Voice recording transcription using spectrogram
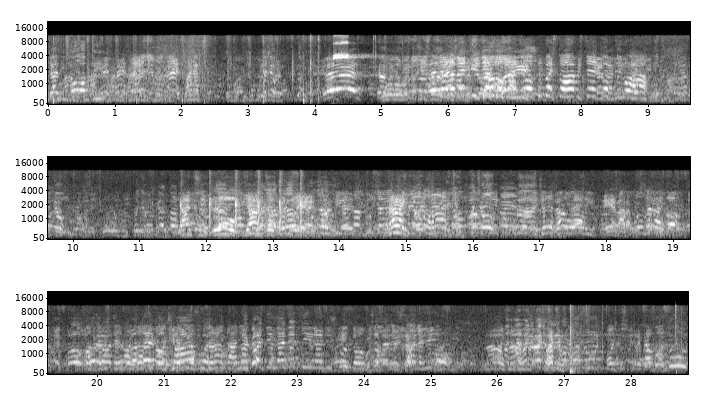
Ja, die dol op die. Jaci, u, jako, to je. Hraj! E, Mara, pogledaj to. Opak, vi ste nemali zato kao čija bio buzeranta, a nije. Tako ti, daj ti ti radiš potom. Hajde, hajde, hajde. Acabou tudo!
